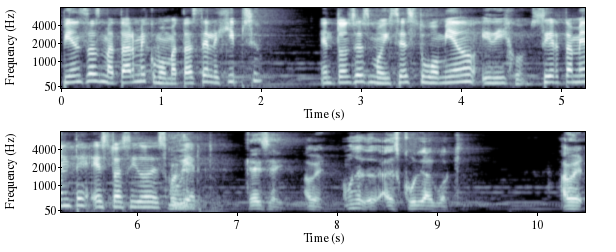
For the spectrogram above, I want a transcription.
¿piensas matarme como mataste al egipcio? Entonces Moisés tuvo miedo y dijo, ciertamente esto ha sido descubierto. ¿Qué dice ahí? A ver, vamos a descubrir algo aquí. A ver,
